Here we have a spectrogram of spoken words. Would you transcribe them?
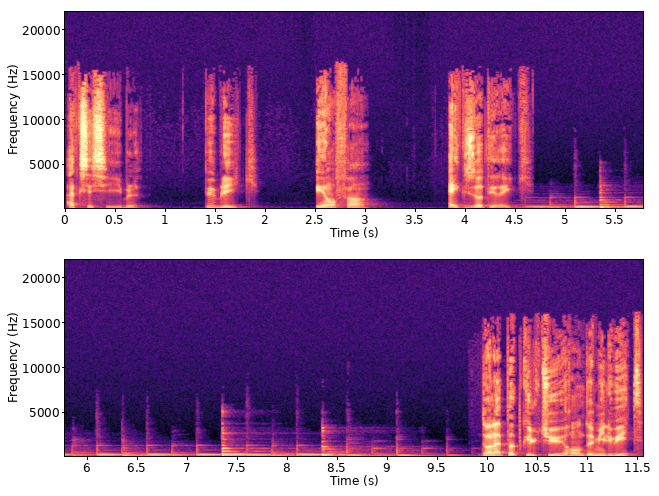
accessible, public et enfin exotérique. Dans la pop culture, en 2008,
